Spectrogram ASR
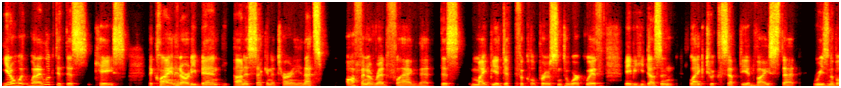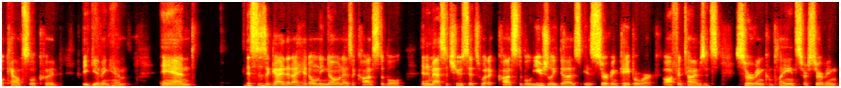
you know, when I looked at this case, the client had already been on his second attorney, and that's often a red flag that this might be a difficult person to work with. Maybe he doesn't like to accept the advice that reasonable counsel could be giving him. And this is a guy that I had only known as a constable. And in Massachusetts, what a constable usually does is serving paperwork. Oftentimes, it's serving complaints or serving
